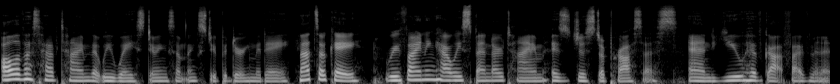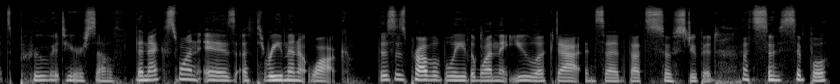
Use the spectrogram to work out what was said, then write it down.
All of us have time that we waste doing something stupid during the day. That's okay. Refining how we spend our time is just a process, and you have got five minutes. Prove it to yourself. The next one is a three minute walk. This is probably the one that you looked at and said, That's so stupid. That's so simple.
